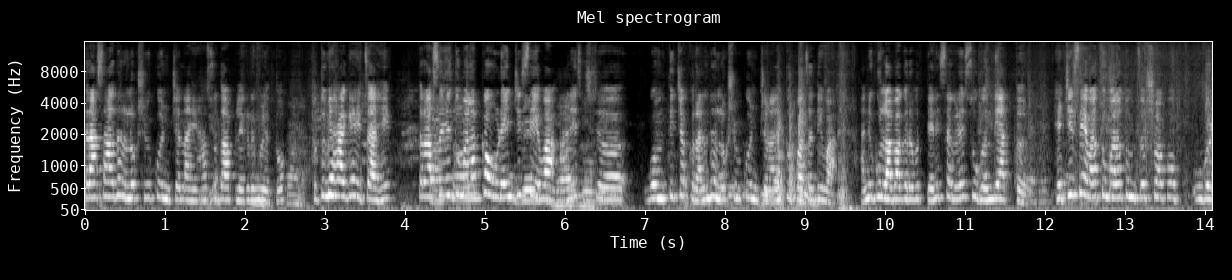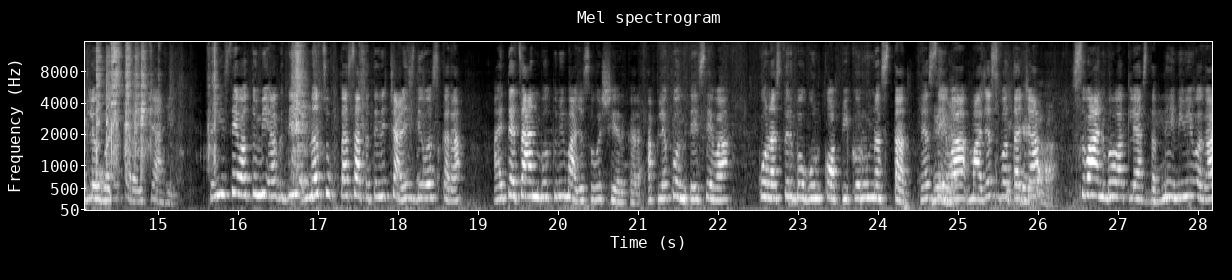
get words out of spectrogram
तर असा हा धनलक्ष्मी कुंचन आहे हा सुद्धा आपल्याकडे मिळतो. तर तुम्ही हा घ्यायचा आहे. तर असं हे तुम्हाला कवड्यांची सेवा आणि गोमती चक्र आणि धनलक्ष्मी कुंचन आणि तुपाचा दिवा आणि गुलाब अगरबत्ती आणि सगळे सुगंधी अत्तर ह्याची सेवा तुम्हाला तुमचं शॉप उघडल्या उघडल्या करायची आहे. तर ही सेवा तुम्ही अगदी न चुकता सातत्याने चाळीस दिवस करा आणि त्याचा अनुभव तुम्ही माझ्यासोबत शेअर करा. आपल्या कोणत्याही सेवा कोणाच तरी बघून कॉपी करून नसतात. ह्या सेवा माझ्या स्वतःच्या स्वानुभवातल्या असतात. नेहमी मी बघा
